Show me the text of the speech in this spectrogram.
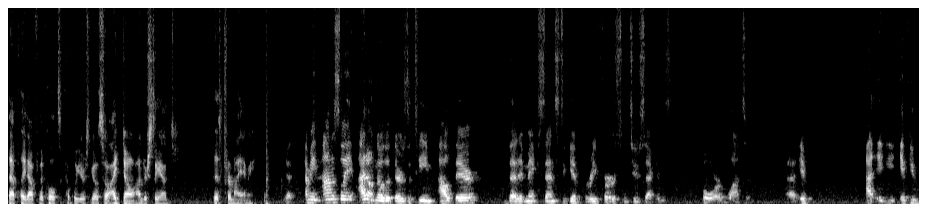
that played out for the Colts a couple years ago. So I don't understand this for Miami. Yeah. I mean, honestly, I don't know that there's a team out there that it makes sense to give three firsts and two seconds for Watson. Uh, if I, if you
